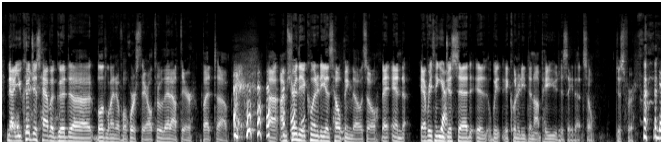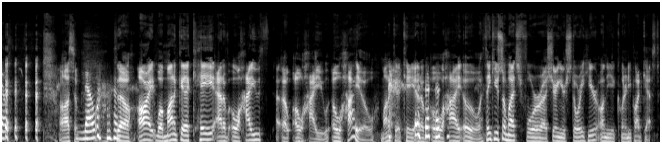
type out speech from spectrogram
now, you could just have a good uh, bloodline of a horse there. I'll throw that out there, but uh, uh, I'm sure the Equinety is helping, though. So, and everything you just said, it, we, Equinety did not pay you to say that. So, just for no. awesome. No. so, all right. Well, Monica Kay out of Ohio uh, Ohio, Ohio, Monica Kay out of Ohio. Thank you so much for uh, sharing your story here on the Equinety podcast.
